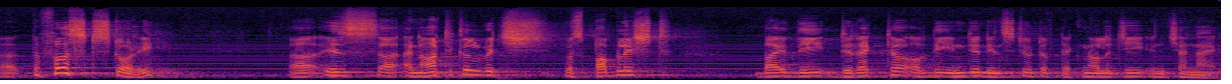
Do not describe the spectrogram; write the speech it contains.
Uh, the first story uh, is uh, an article which was published by the director of the Indian Institute of Technology in Chennai.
